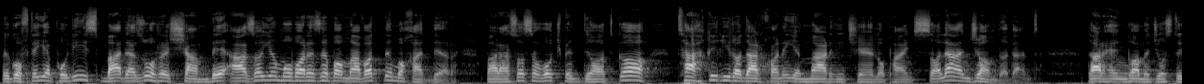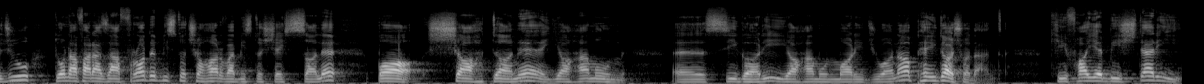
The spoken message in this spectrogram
به گفته پلیس بعد از ظهر شنبه اعضای مبارزه با مواد مخدر بر اساس حکم دادگاه تحقیقی را در خانه مردی 45 ساله انجام دادند. در هنگام جستجو دو نفر از افراد 24 و 26 ساله با شاهدانه یا همون سیگاری یا همون ماریجوانا پیدا شدند. کیف های بیشتری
